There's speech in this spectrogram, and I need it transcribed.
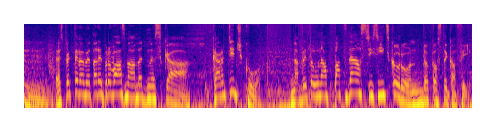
Respektive my tady pro vás máme dneska kartičku nabitou na 15 tisíc korun do Kosty Coffee.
